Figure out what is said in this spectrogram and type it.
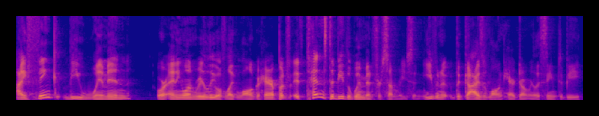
I think the women or anyone really with like longer hair, but it tends to be the women for some reason. Even the guys with long hair don't really seem to be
